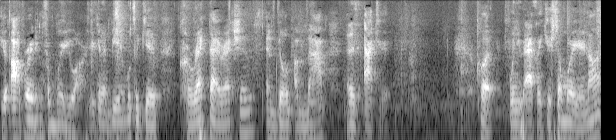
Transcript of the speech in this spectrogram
You're operating from where you are. You're gonna be able to give correct directions and build a map that is accurate. But when you act like you're somewhere you're not,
